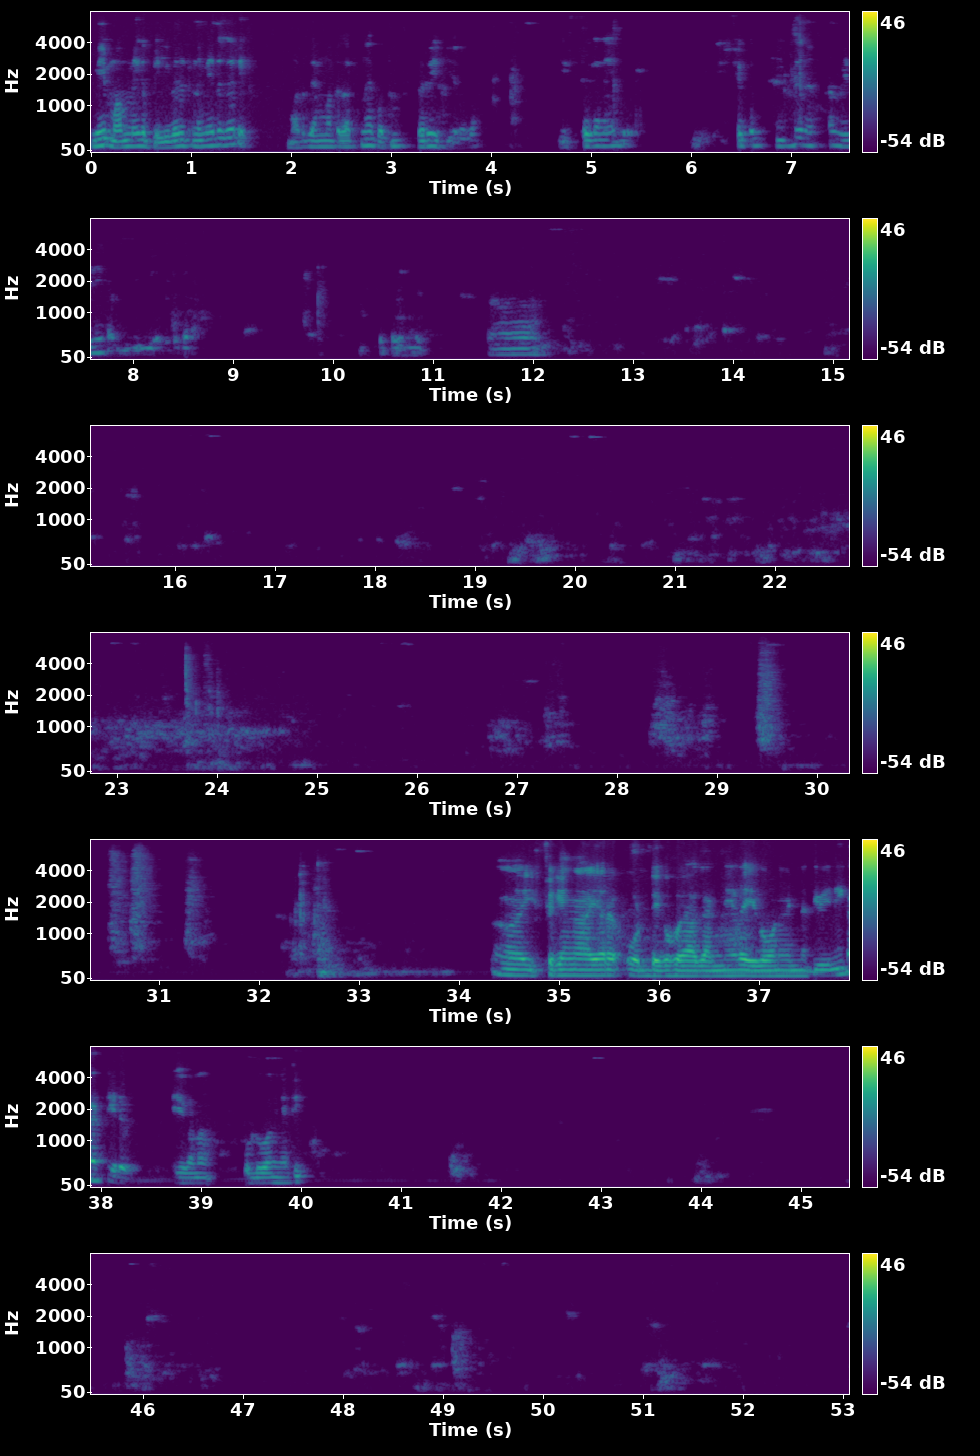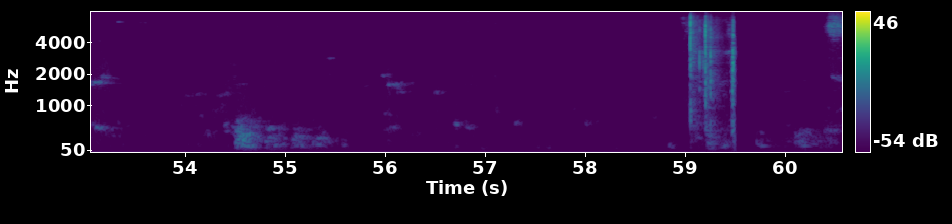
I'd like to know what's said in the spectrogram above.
මේ මම මේක පිළිවෙලට නෙමෙයිද කරේ? මට දැන් මතකත් නැහැ කොතන කරේ කියලා. ඉස්ස එක නේද? ඉස්ස එක තිබ්බේ නැත්නම් වෙන එකක් ඉෆ් එකෙන් අයර ඔඩ් එක හොයා ගන්නේව ඒ ඕන වෙන්න තිවෙන කට්ටියට ඒවන පුළුවන් ඇති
